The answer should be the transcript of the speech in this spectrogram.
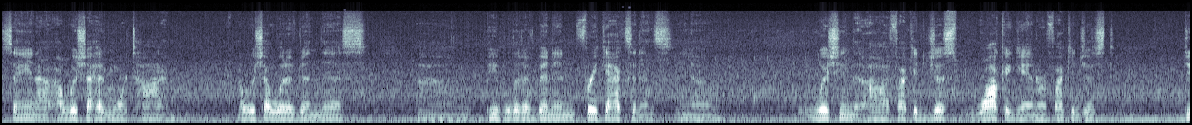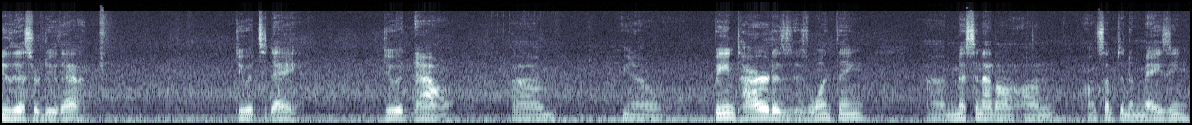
saying, "I, I wish I had more time. I wish I would have done this." Uh, people that have been in freak accidents, you know, wishing that, oh, if I could just walk again, or if I could just do this or do that. Do it today. Do it now. Um, you know, being tired is, is one thing. Uh, missing out on, on, on something amazing,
